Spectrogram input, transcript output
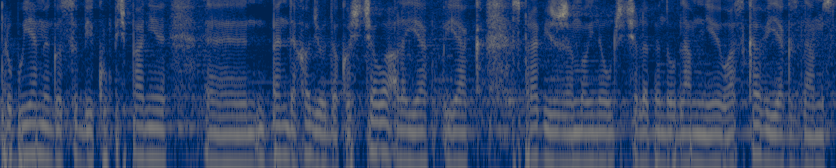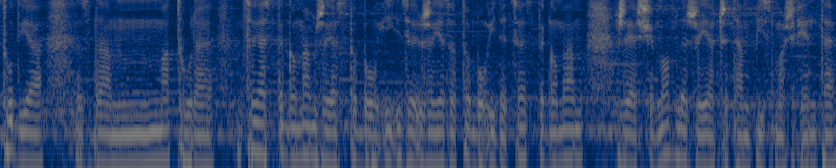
próbujemy Go sobie kupić. Panie, e, będę chodził do kościoła, ale jak, jak sprawisz, że moi nauczyciele będą dla mnie łaskawi, jak zdam studia, zdam maturę, co ja z tego mam, że ja z Tobą, że ja za Tobą idę? Co ja z tego mam, że ja się modlę, że ja czytam pismo? Pismo Święte.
